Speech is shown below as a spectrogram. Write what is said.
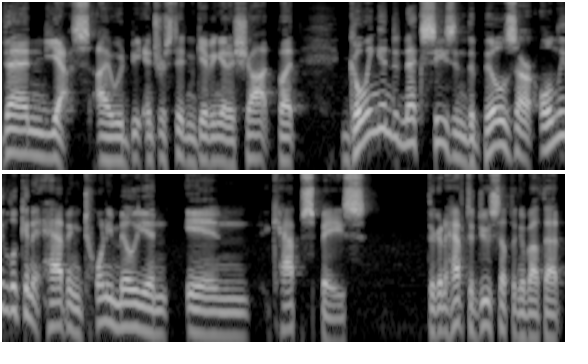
then yes, I would be interested in giving it a shot. But going into next season, the Bills are only looking at having 20 million in cap space. They're going to have to do something about that.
